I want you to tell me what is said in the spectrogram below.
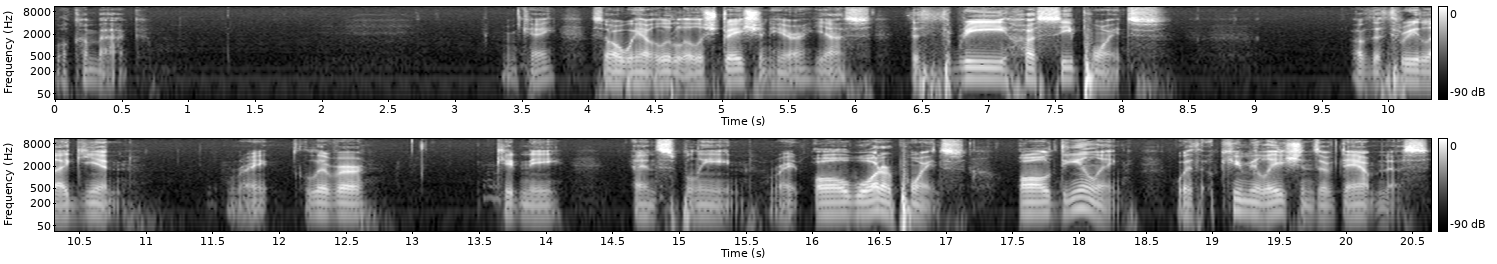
we'll come back. Okay, so we have a little illustration here. Yes, the three He-sea points of the three leg yin, right? Liver, kidney, and spleen, right? All water points, all dealing with accumulations of dampness.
